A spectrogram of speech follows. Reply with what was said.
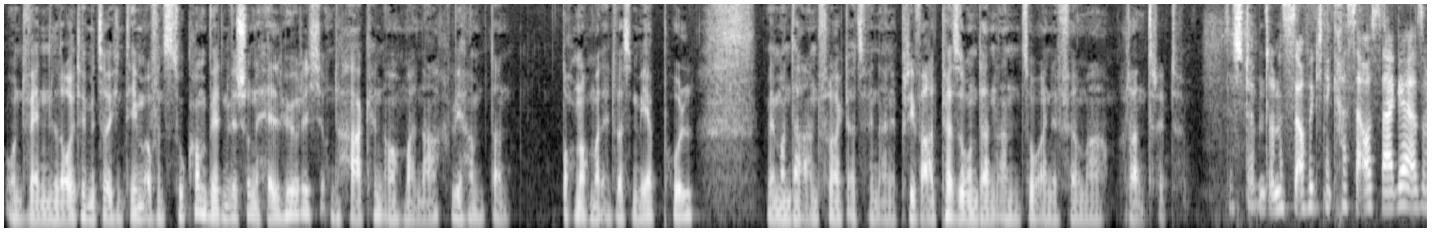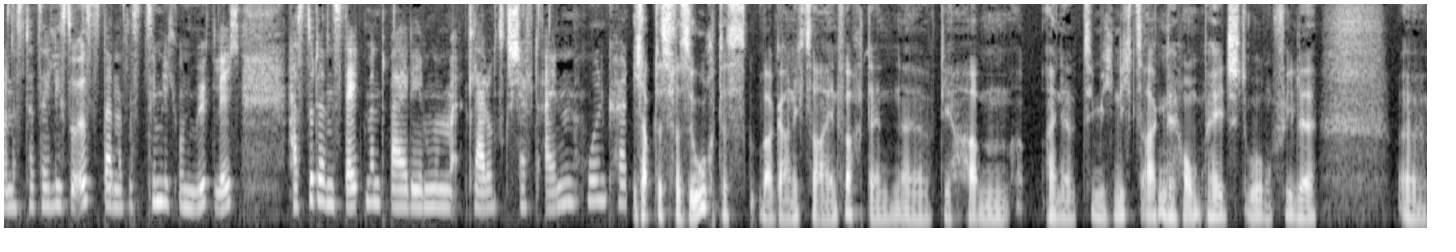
Und wenn Leute mit solchen Themen auf uns zukommen, werden wir schon hellhörig und haken auch mal nach. Wir haben dann doch noch mal etwas mehr Pull, wenn man da anfragt, als wenn eine Privatperson dann an so eine Firma rantritt. Das stimmt. Und es ist auch wirklich eine krasse Aussage. Also wenn es tatsächlich so ist, dann ist es ziemlich unmöglich. Hast du denn ein Statement bei dem Kleidungsgeschäft einholen können? Ich habe das versucht. Das war gar nicht so einfach, denn äh, die haben eine ziemlich nichtssagende Homepage, wo viele äh,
